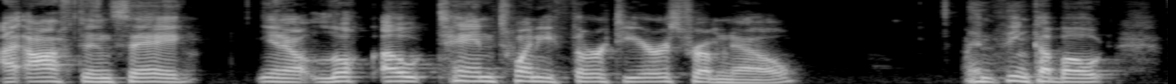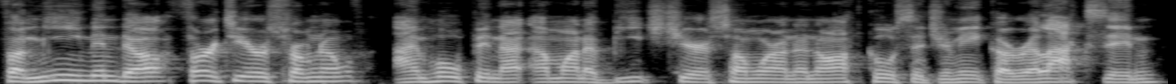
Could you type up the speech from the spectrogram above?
I often say, you know, look out 10, 20, 30 years from now and think about for me, Minda, 30 years from now, I'm hoping that I'm on a beach chair somewhere on the north coast of Jamaica, relaxing,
